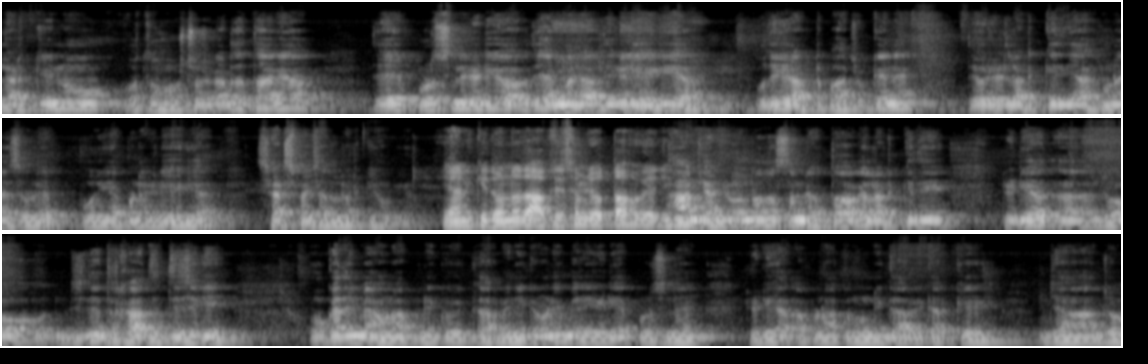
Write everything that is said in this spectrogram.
ਲੜਕੀ ਨੂੰ ਉੱਥੋਂ ਹੋਸਟਲ 'ਚ ਕੱਢ ਦਿੱਤਾ ਗਿਆ ਤੇ ਪੁਲਿਸ ਨੇ ਜਿਹੜੀ ਉਹਦੀ ਐਮਐਲਆਰ ਦੀ ਜਿਹੜੀ ਹੈਗੀ ਆ ਉਹਦੀ ਰਫਟ ਪਾ ਚੁੱਕੇ ਨੇ ਤੇ ਉਹ ਜਿਹੜੀ ਲੜਕੀ ਦੀ ਆ ਹੁਣ ਇਸ ਵੇਲੇ ਪੂਰੀ ਆਪਣੀ ਜਿਹੜੀ ਹੈਗੀ ਆ ਸੈਟੀਸਫਾਈ ਸਾਰੀ ਲੜਕੀ ਹੋ ਗਈ ਆ। ਯਾਨੀ ਕਿ ਦੋਨੋਂ ਦਾ ਆਪਸੀ ਸਮਝੌਤਾ ਹੋ ਗਿਆ ਜੀ? ਹਾਂਜੀ ਹਾਂਜੀ ਉਹਨਾਂ ਦਾ ਸਮਝੌਤਾ ਹੋ ਗਿਆ ਲੜਕੀ ਦੀ ਜਿਹੜੀ ਜੋ ਜਿਹਨੇ ਦਰਖਾਸਤ ਦਿੱਤੀ ਸੀਗੀ ਉਹ ਕਹਿੰਦੀ ਮੈਂ ਹੁਣ ਆਪਣੀ ਕੋਈ ਕਾਰਵਾਈ ਨਹੀਂ ਕਰਾਉਣੀ ਮੇਰੀ ਜਿਹੜੀ ਆ ਪੁਲਿਸ ਨੇ ਜਿਹੜੀ ਆ ਆਪਣਾ ਕਾਨੂੰਨੀ ਕਾਰਵਾਈ ਕਰਕੇ ਜਾਂ ਜੋ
